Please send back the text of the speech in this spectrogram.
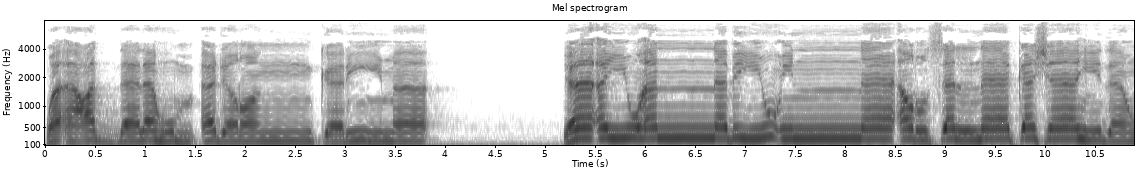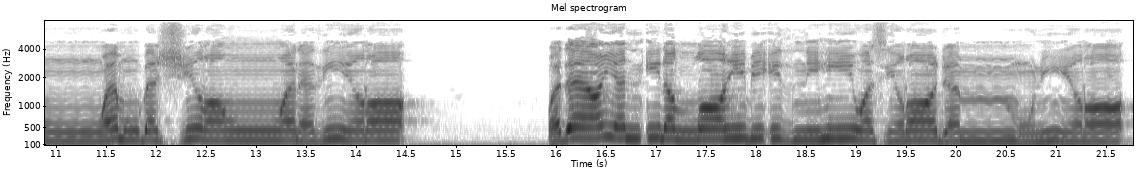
وأعد لهم أجرا كريما. يا أيها النبي إنا أرسلناك شاهدا ومبشرا ونذيرا. وداعيا إلى الله بإذنه وسراجا منيرا.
